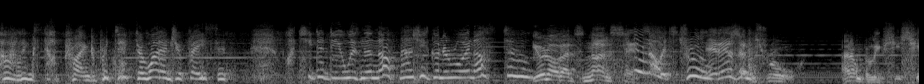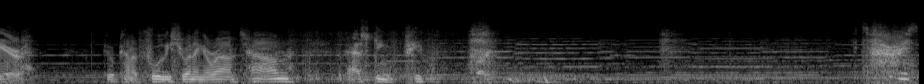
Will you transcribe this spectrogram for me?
darling, stop trying to protect her. Why don't you face it? She did to you isn't enough. Now she's going to ruin us, too. You know that's nonsense. You know it's true. It isn't true. I don't believe she's here. I feel kind of foolish running around town, asking people. It's hers.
